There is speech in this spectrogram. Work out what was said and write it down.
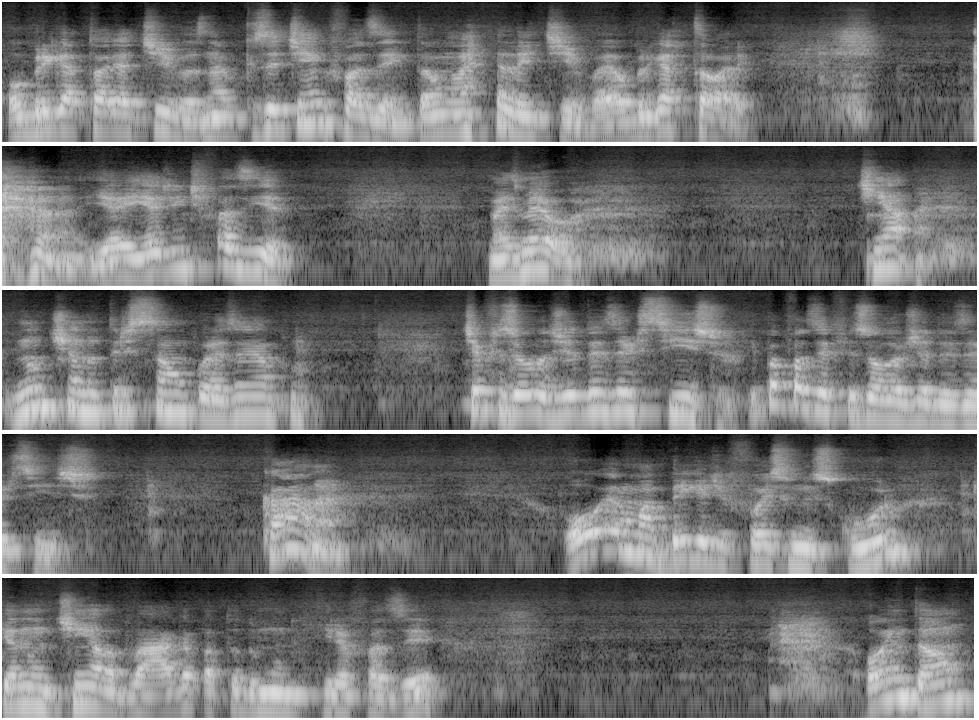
obrigatoriativas, né? Porque você tinha que fazer, então não é eletiva, é obrigatório. E aí a gente fazia. Mas, meu, tinha, não tinha nutrição, por exemplo tinha fisiologia do exercício. E para fazer fisiologia do exercício? Cara, ou era uma briga de foice no escuro, porque não tinha vaga para todo mundo que queria fazer, ou então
